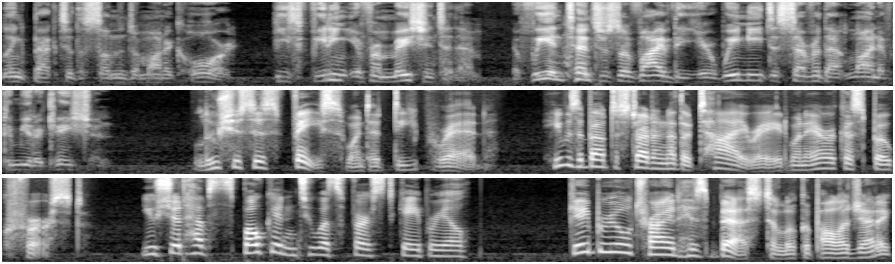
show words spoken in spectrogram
link back to the Southern Demonic Horde. He's feeding information to them. If we intend to survive the year, we need to sever that line of communication. Lucius's face went a deep red. He was about to start another tirade when Erica spoke first. You should have spoken to us first, Gabriel. Gabriel tried his best to look apologetic.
